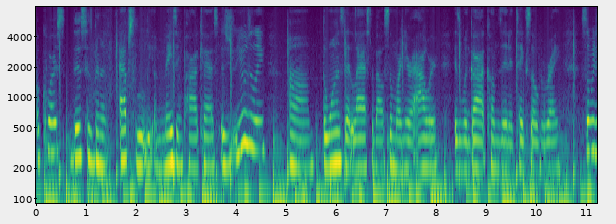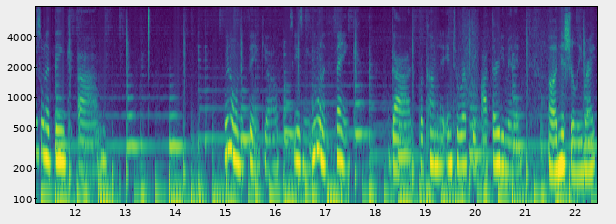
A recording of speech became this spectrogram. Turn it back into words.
Of course, this has been an absolutely amazing podcast. It's usually um, the ones that last about somewhere near an hour is when God comes in and takes over, right? So we just want to think. Um, we don't want to think, y'all. Excuse me. We want to thank God for coming and interrupting our 30 minute uh, initially, right?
